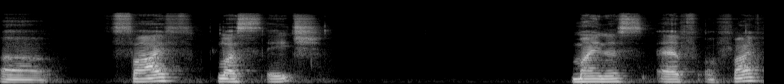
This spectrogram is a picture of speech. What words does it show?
uh, 5 plus h minus f of 5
